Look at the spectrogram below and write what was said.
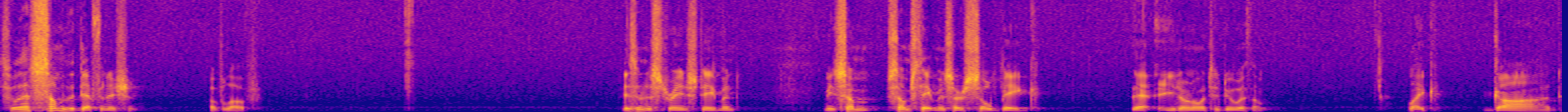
So that's some of the definition of love. Isn't it a strange statement? I mean, some, some statements are so big that you don't know what to do with them. Like, God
